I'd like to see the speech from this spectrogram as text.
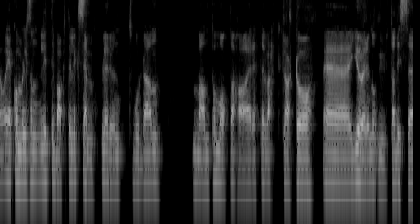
og jeg kommer liksom litt tilbake til eksempler rundt hvordan man på en måte har etter hvert klart å eh, gjøre noe ut av disse,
